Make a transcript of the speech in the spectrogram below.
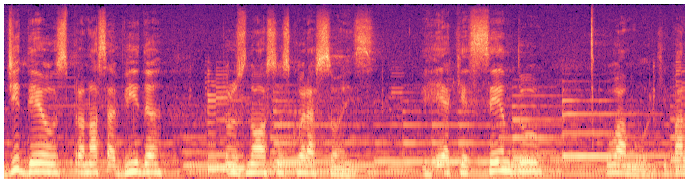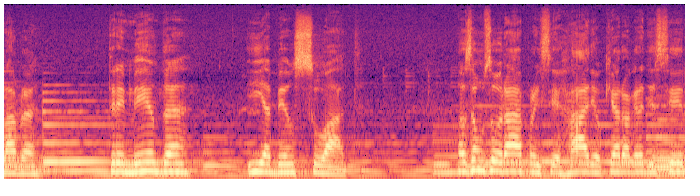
de Deus para nossa vida, para os nossos corações, reaquecendo o amor. Que palavra tremenda e abençoada. Nós vamos orar para encerrar e eu quero agradecer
